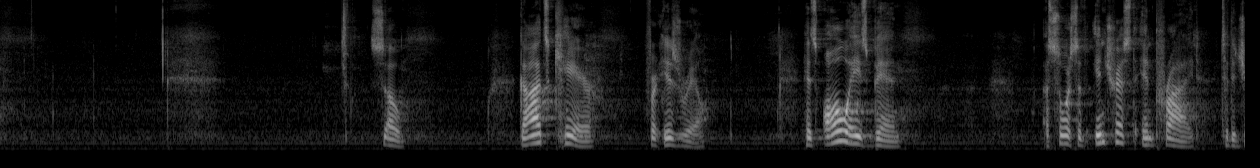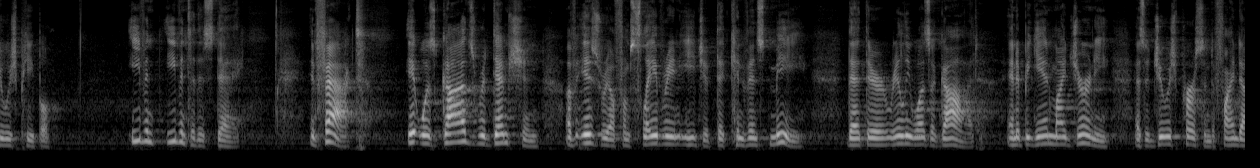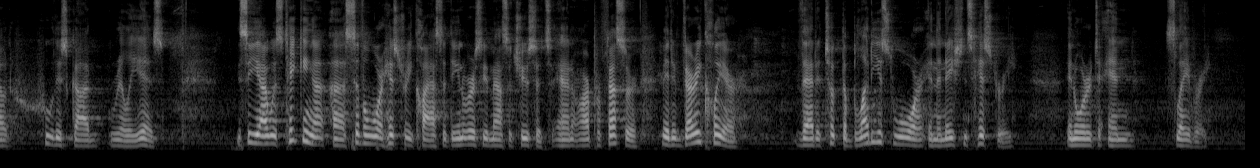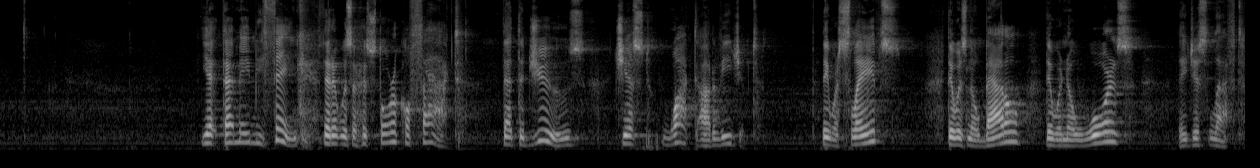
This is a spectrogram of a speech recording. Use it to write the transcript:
So, God's care for Israel has always been a source of interest and pride to the Jewish people, even, even to this day. In fact, it was God's redemption of Israel from slavery in Egypt that convinced me that there really was a God. And it began my journey as a Jewish person to find out who this God really is. You see, I was taking a, a, Civil War history class at the University of Massachusetts, and our professor made it very clear that it took the bloodiest war in the nation's history in order to end slavery. Yet that made me think that it was a historical fact that the Jews just walked out of Egypt. They were slaves, there was no battle, there were no wars, they just left.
